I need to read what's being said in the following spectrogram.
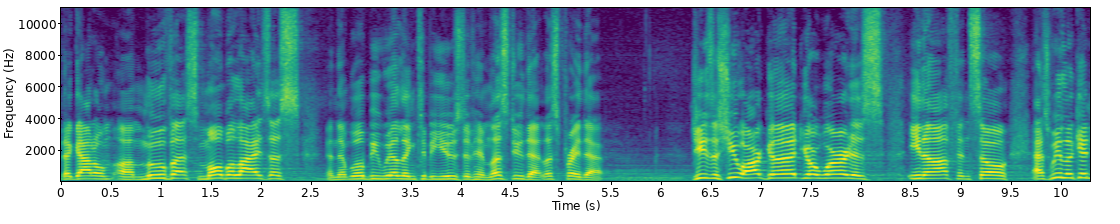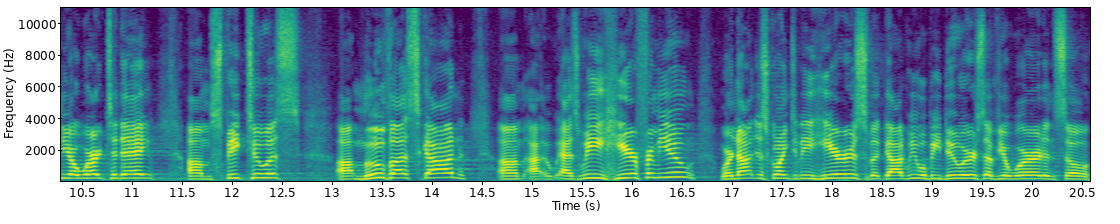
that God will uh, move us, mobilize us, and that we'll be willing to be used of Him. Let's do that. Let's pray that. Jesus, you are good. Your word is enough. And so, as we look into your word today, um, speak to us. Uh, move us, God. Um, uh, as we hear from you, we're not just going to be hearers, but God, we will be doers of your word. And so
